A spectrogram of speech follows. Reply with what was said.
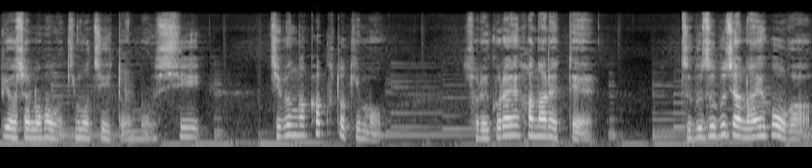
描写の方が気持ちいいと思うし自分が書く時もそれぐらい離れてズブズブじゃない方が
